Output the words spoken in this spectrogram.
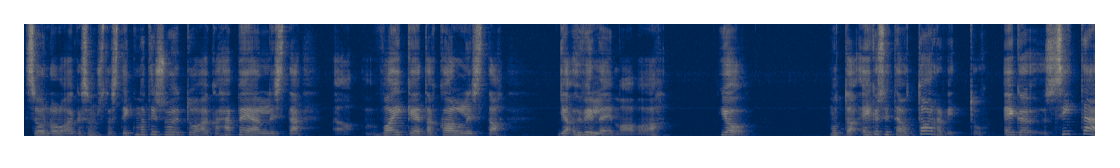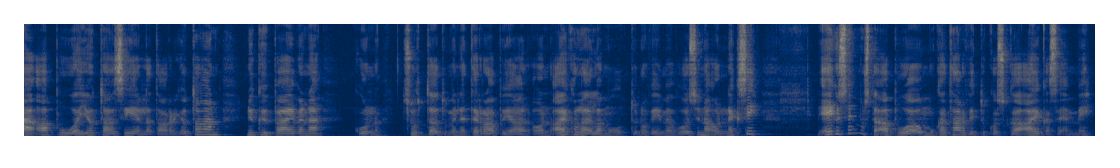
Se on ollut aika semmoista stigmatisoitua, aika häpeällistä, vaikeaa, kallista ja hyvin leimaavaa. Joo, mutta eikö sitä ole tarvittu? Eikö sitä apua, jota siellä tarjotaan nykypäivänä, kun suhtautuminen terapiaan on aika lailla muuttunut viime vuosina onneksi, eikö semmoista apua ole mukaan tarvittu koskaan aikaisemmin?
